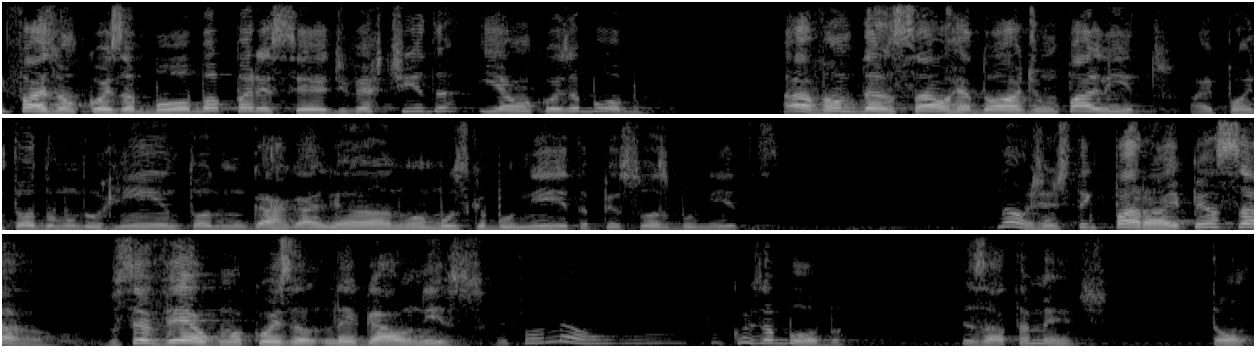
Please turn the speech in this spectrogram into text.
e faz uma coisa boba parecer divertida, e é uma coisa boba. Ah, vamos dançar ao redor de um palito. Aí põe todo mundo rindo, todo mundo gargalhando, uma música bonita, pessoas bonitas. Não, a gente tem que parar e pensar. Você vê alguma coisa legal nisso? Ele falou, não, Coisa boba. Exatamente. Então,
